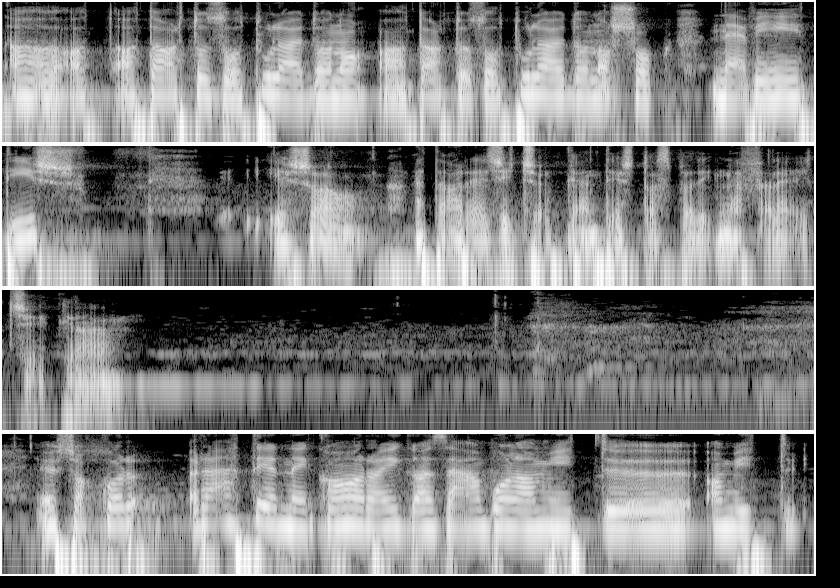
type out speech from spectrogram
a, a, a, tartozó, tulajdono, a tartozó tulajdonosok nevét is, és a, hát a rezsicsökkentést azt pedig ne felejtsék el. És akkor rátérnék arra igazából, amit, amit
